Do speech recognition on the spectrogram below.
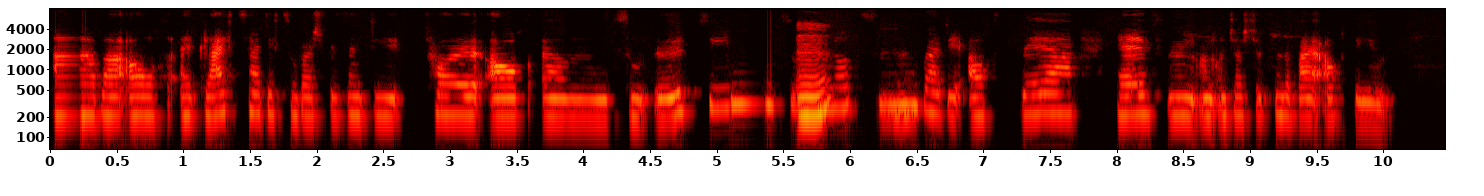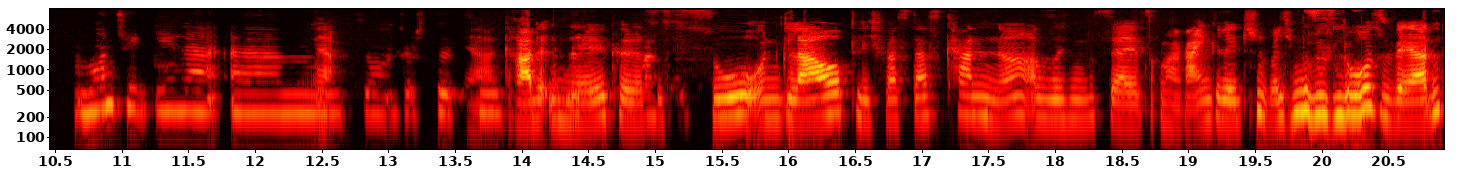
aber auch äh, gleichzeitig zum Beispiel sind die toll auch ähm, zum Ölziehen zu mhm. benutzen, weil die auch sehr helfen und unterstützen dabei auch die Mundhygiene ähm, ja. zu unterstützen. Ja, gerade in Nelke, das ist so unglaublich, was das kann. Ne? Also ich muss ja jetzt mal reingrätschen, weil ich muss es loswerden.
